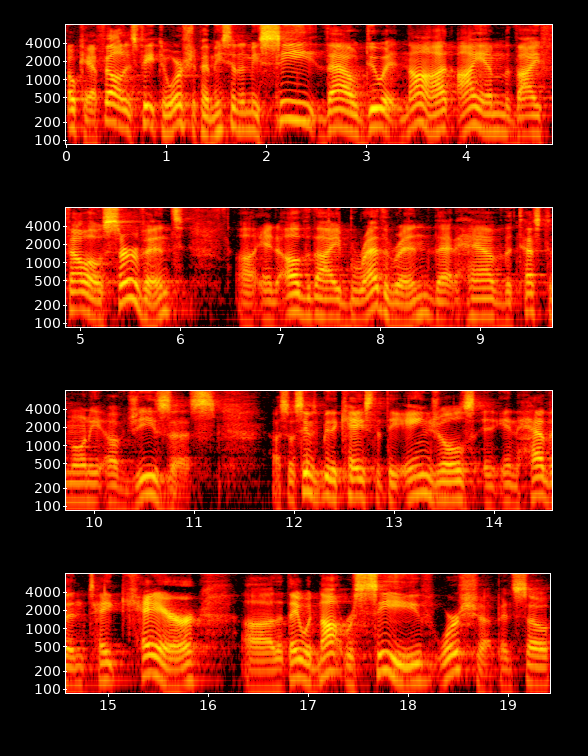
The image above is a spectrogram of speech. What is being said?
Okay, I fell at his feet to worship him. He said to me, See thou do it not. I am thy fellow servant uh, and of thy brethren that have the testimony of Jesus. Uh, so it seems to be the case that the angels in, heaven take care uh, that they would not receive worship. And so,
